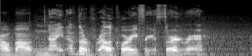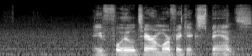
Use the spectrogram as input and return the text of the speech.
how about Knight of the Reliquary for your third rare? A foil Terramorphic Expanse.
